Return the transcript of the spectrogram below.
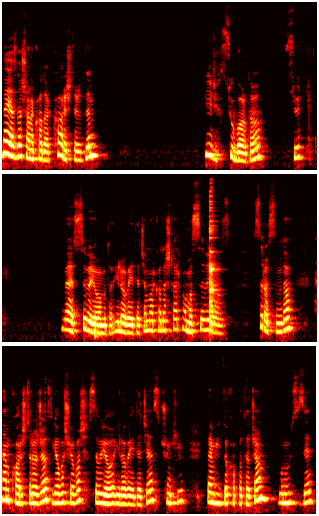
Beyazlaşana kadar karıştırdım. Bir su bardağı süt ve sıvı yağımı da ilave edeceğim arkadaşlar. Ama sıvı yağ sırasında hem karıştıracağız yavaş yavaş sıvı yağ ilave edeceğiz. Çünkü ben video kapatacağım. Bunu size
